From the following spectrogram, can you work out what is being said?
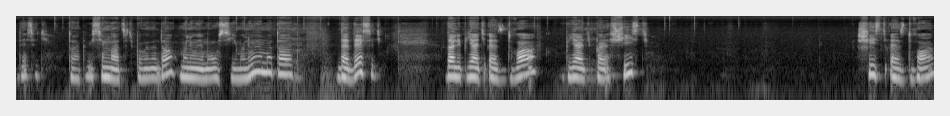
десять. Так, 18 повинен, да? Малюємо усі, малюємо так. Д 10. Далі 5С2, 5П6, 6С2.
